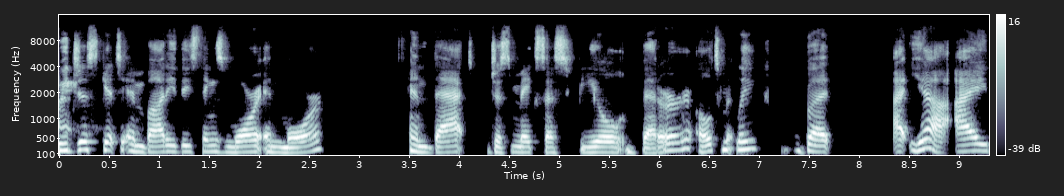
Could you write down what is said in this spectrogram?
we just get to embody these things more and more and that just makes us feel better ultimately. But I, yeah i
